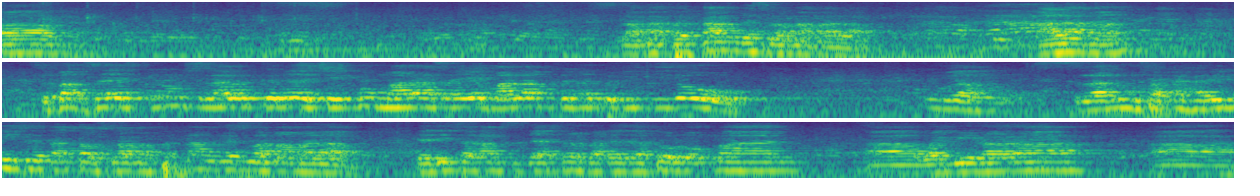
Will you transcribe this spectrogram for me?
uh, Selamat petang ke selamat malam? Malam ah. Sebab saya dulu selalu kena cikgu marah saya malam kena pergi tidur. Itu yang selalu sampai hari ini saya tak tahu selamat petang ke selamat malam. Jadi salam sejahtera pada Dato' Lokman, uh, YB Rara, uh,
